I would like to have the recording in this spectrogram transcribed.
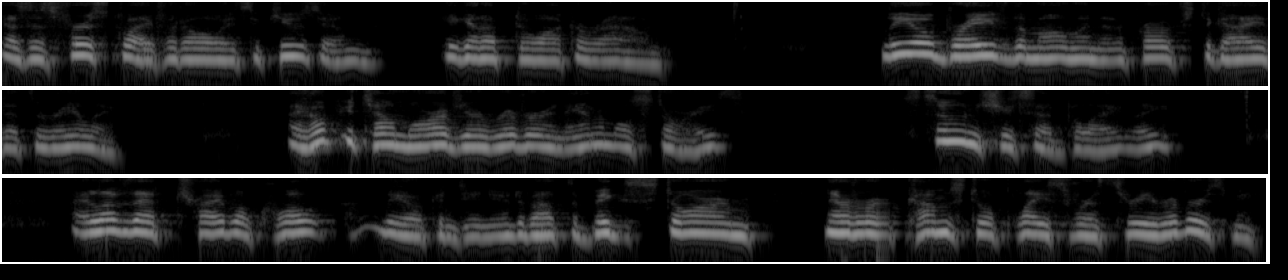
as his first wife would always accuse him, he got up to walk around. Leo braved the moment and approached the guide at the railing. I hope you tell more of your river and animal stories. Soon, she said politely. I love that tribal quote, Leo continued, about the big storm never comes to a place where three rivers meet.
